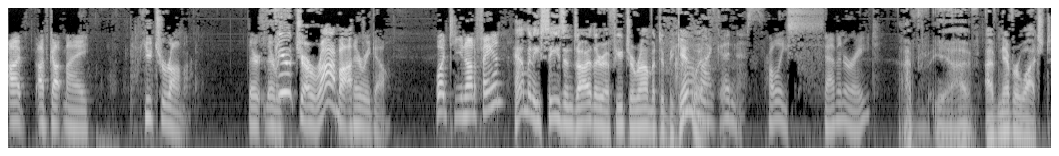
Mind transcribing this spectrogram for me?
I, I've got my Futurama. There, there, we, Futurama. there we go. What? You not a fan? How many seasons are there of Futurama to begin Oh with? my goodness. Probably seven or eight. I've yeah, I've I've never watched.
